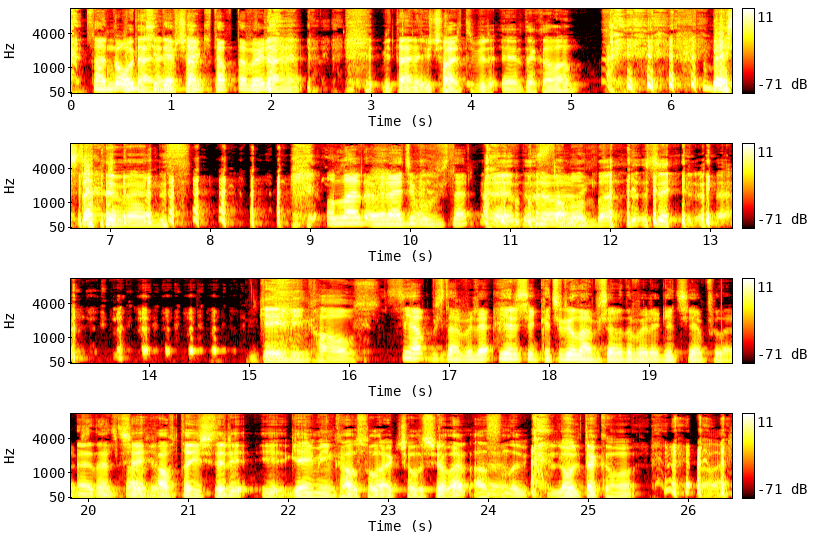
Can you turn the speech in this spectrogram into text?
sen de 10 tane, kişi defter ar- kitapta Bir böyle tane bir tane 3 artı 1 evde kalan 5 tane mühendis. onlar da öğrenci bulmuşlar. Vermek. salonda şey Gaming house. Şey yapmışlar böyle yarışı kaçırıyorlarmış arada böyle geçiş yapıyorlar. Evet, evet şey hafta işleri gaming house olarak çalışıyorlar. Aslında bir LoL takımı var.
